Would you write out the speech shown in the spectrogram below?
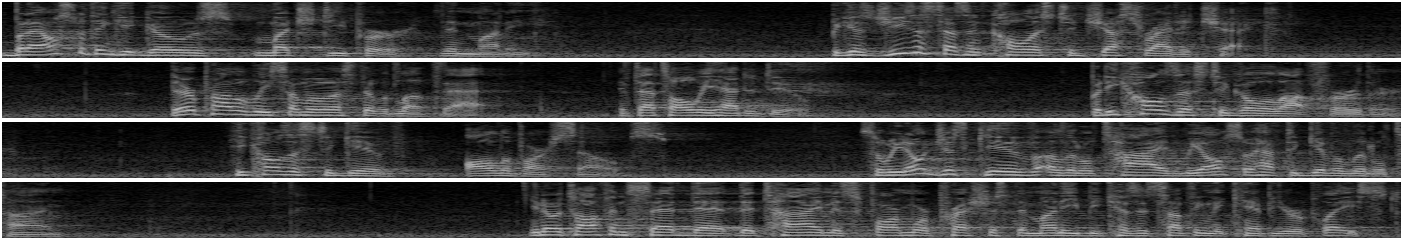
But I also think it goes much deeper than money. Because Jesus doesn't call us to just write a check. There are probably some of us that would love that, if that's all we had to do. But he calls us to go a lot further. He calls us to give all of ourselves. So we don't just give a little tithe, we also have to give a little time. You know, it's often said that, that time is far more precious than money because it's something that can't be replaced.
